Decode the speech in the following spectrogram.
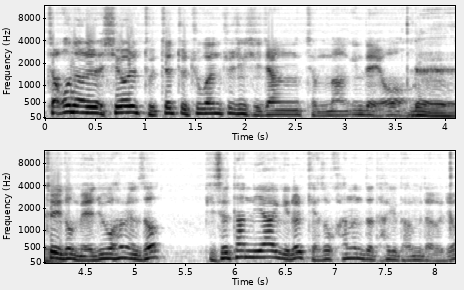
자, 오늘 10월 둘째 주 주간 주식시장 전망인데요. 네. 저희도 매주 하면서 비슷한 이야기를 계속 하는 듯 하기도 합니다. 그죠?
